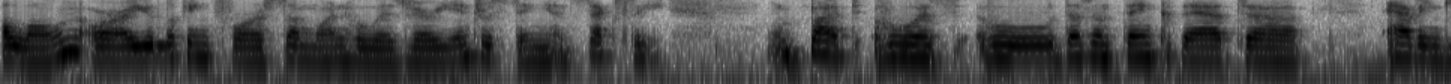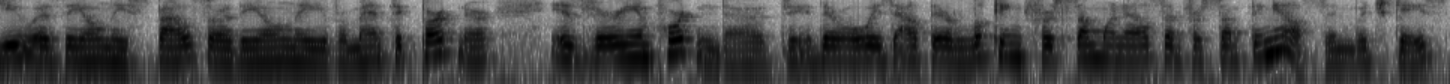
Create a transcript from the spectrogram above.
alone, or are you looking for someone who is very interesting and sexy, but who is who doesn't think that uh, having you as the only spouse or the only romantic partner is very important. Uh, to, they're always out there looking for someone else and for something else, in which case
